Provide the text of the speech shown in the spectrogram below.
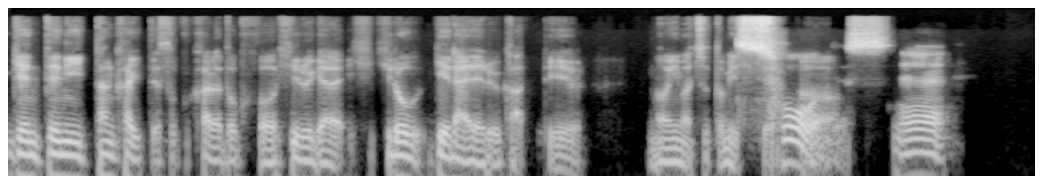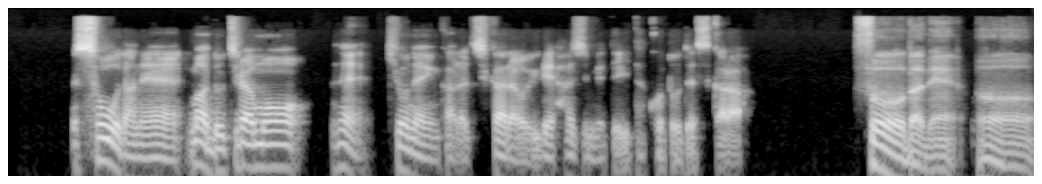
限定に一旦帰ってそこからどこを広げ広げられるかっていうのを今ちょっと見てて。そうですね。そうだね。まあどちらもね、去年から力を入れ始めていたことですから。そうだね。うん。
